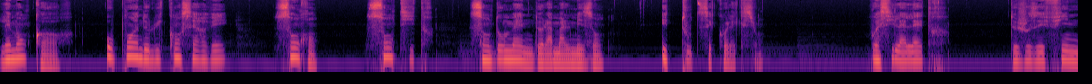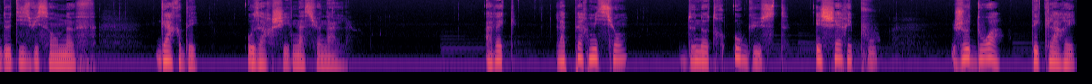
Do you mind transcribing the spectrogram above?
l'aime encore, au point de lui conserver son rang, son titre, son domaine de la malmaison et toutes ses collections. Voici la lettre de Joséphine de 1809, gardée aux archives nationales. Avec la permission notre auguste et cher époux, je dois déclarer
